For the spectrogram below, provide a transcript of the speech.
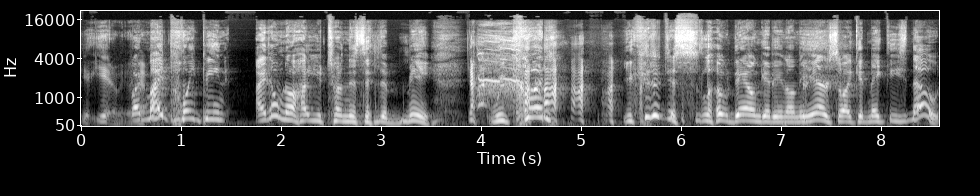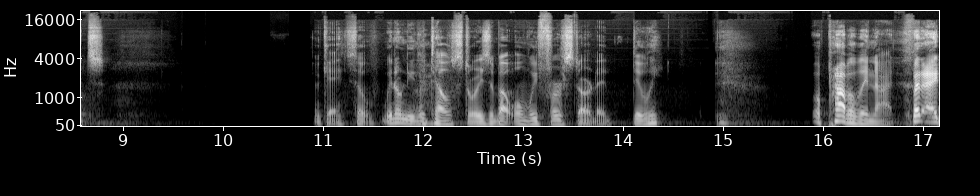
you know, But my point being, I don't know how you turn this into me. We could. you could have just slowed down getting on the air so I could make these notes. Okay, so we don't need to tell stories about when we first started, do we? well, probably not. But I,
